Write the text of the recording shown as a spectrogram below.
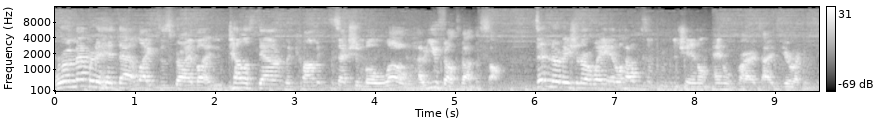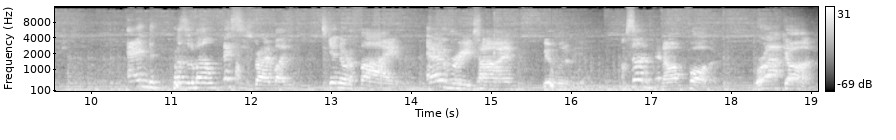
Remember to hit that like, subscribe button. Tell us down in the comment section below how you felt about the song. Send a donation our way, it'll help us improve the channel and we'll prioritize your recommendations. And press the bell next subscribe button to get notified every time we upload a video. I'm Son, And I'm father. rock on!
